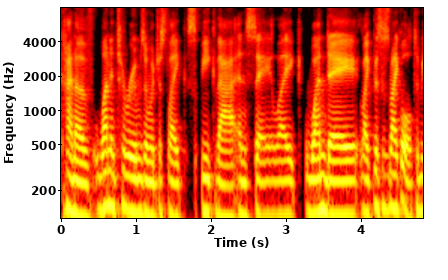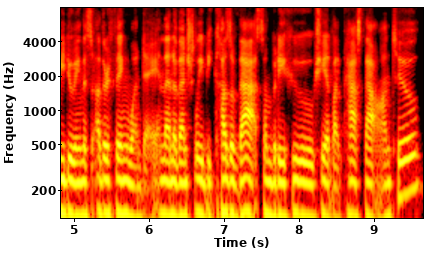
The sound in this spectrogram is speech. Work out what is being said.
kind of went into rooms and would just like speak that and say like one day like this is my goal to be doing this other thing one day. And then eventually because of that somebody who she had like passed that on to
